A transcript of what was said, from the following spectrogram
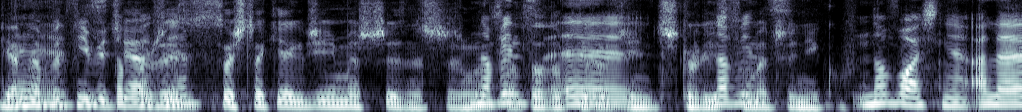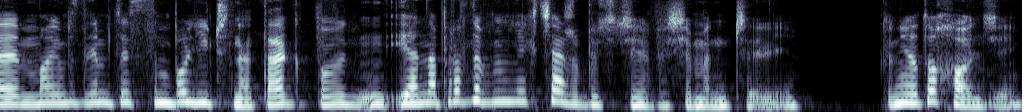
Ja e, nawet w nie wiedziałem, że listopadzie. jest coś takiego jak Dzień Mężczyzny, szczerze No mówiąc. a to dopiero e, Dzień 40 no więc- męczenników. No właśnie, ale moim zdaniem to jest symboliczne, tak? Bo ja naprawdę bym nie chciała, żebyście wy się męczyli. To nie o to chodzi.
